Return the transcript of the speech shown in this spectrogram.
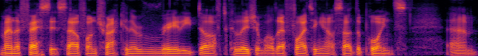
manifests itself on track in a really daft collision while they're fighting outside the points. Um,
